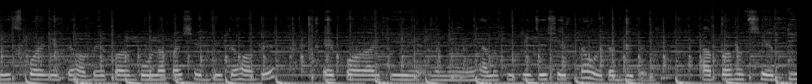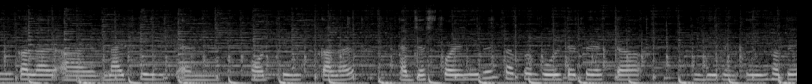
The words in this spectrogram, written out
মিক্স করে নিতে হবে, এরপর গোলাকার শেপ দিতে হবে, এরপর আর কি মানে হ্যালো কিটির যে শেপটা ওইটা দিবেন। তারপর হচ্ছে পিঙ্ক কালার আর light pink and hot pink colour adjust করে নেবেন, তারপর গোল টাইপের একটা দিবেন এইভাবে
